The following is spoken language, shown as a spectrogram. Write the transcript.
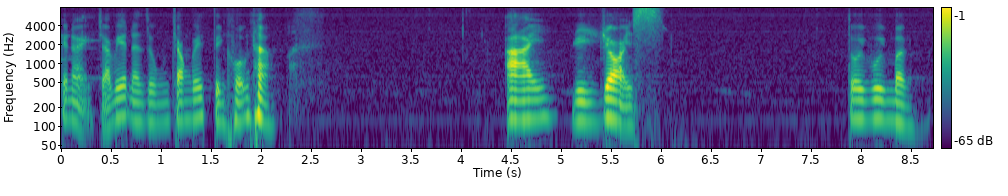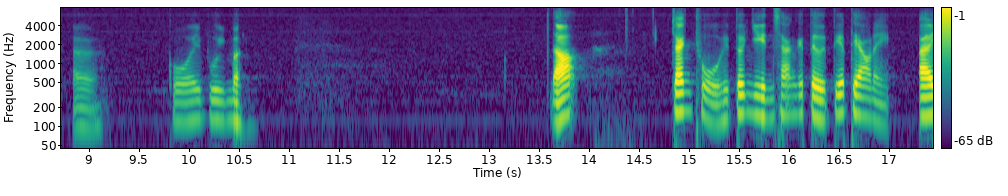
Cái này chả biết là dùng trong cái tình huống nào. I rejoice? Tôi vui mừng. Ờ cô ấy vui mừng. Đó. Tranh thủ thì tôi nhìn sang cái từ tiếp theo này. A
